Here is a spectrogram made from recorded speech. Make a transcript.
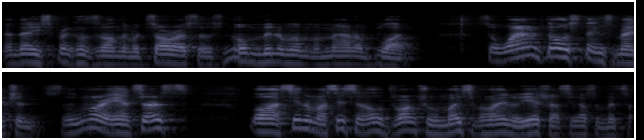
and then he sprinkles it on the Mitzorah, so there's no minimum amount of blood. So why aren't those things mentioned? So the Gemara answers, Lo hasinu masisin el dvarim shu ma'asav aleinu yesh asiyas mitzvah.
